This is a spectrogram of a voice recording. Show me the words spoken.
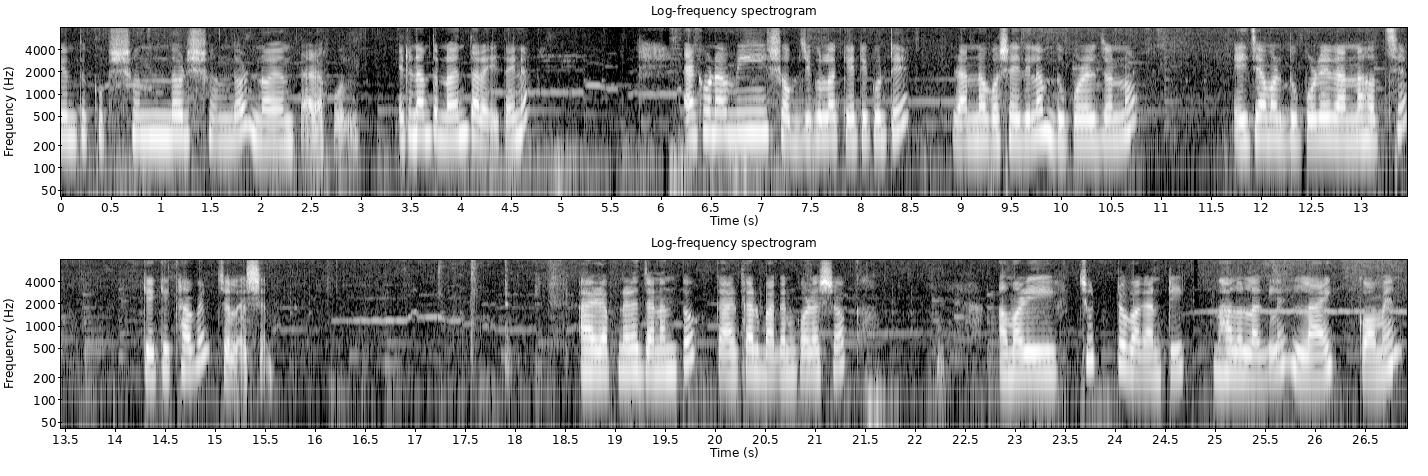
কিন্তু খুব সুন্দর সুন্দর নয়নতারা ফুল। এটার নাম তো নয়নতারাই, তাই না? এখন আমি সবজিগুলো কেটে কুটে রান্না বসাই দিলাম দুপুরের জন্য। এই যে আমার দুপুরে রান্না হচ্ছে, কে কে খাবেন চলে আসেন। আর আপনারা জানান তো, কার কার বাগান করার শখ? আমার এই ছোট্ট বাগানটি ভালো লাগলে লাইক, কমেন্ট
